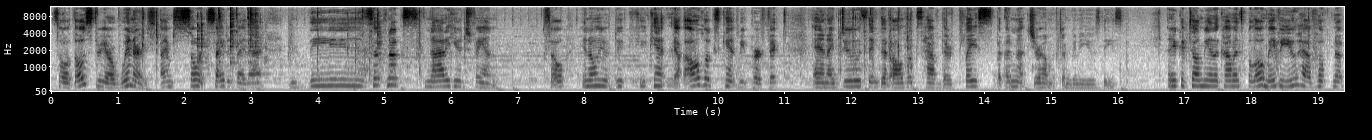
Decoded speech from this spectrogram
So those three are winners. I'm so excited by that. These Hook Nooks, not a huge fan. So, you know, you, you can't, all hooks can't be perfect. And I do think that all hooks have their place, but I'm not sure how much I'm going to use these. And you can tell me in the comments below, maybe you have Hook Nook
